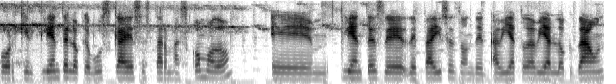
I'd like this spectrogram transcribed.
porque el cliente lo que busca es estar más cómodo, Em, clientes de, países donde había todavía lockdown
